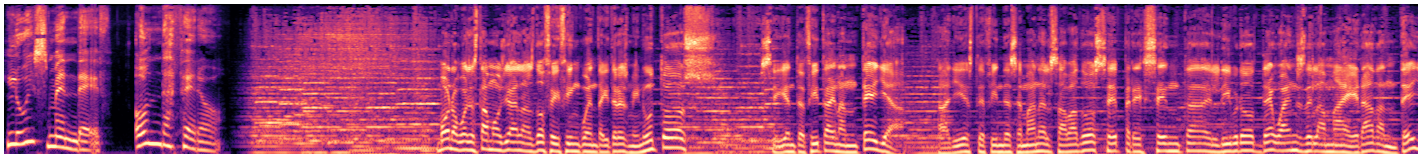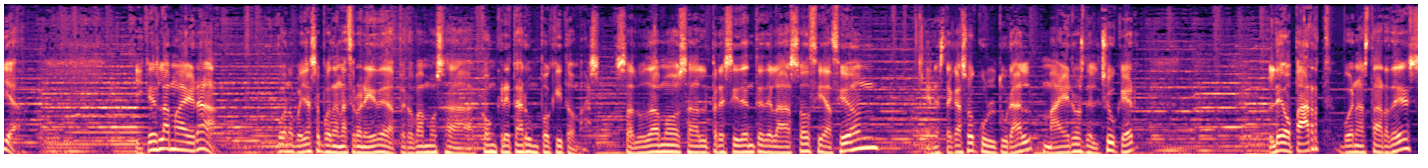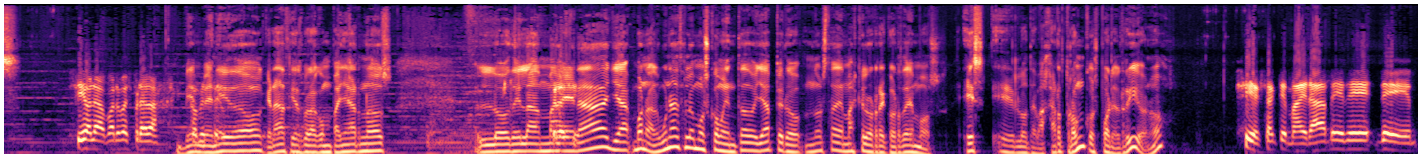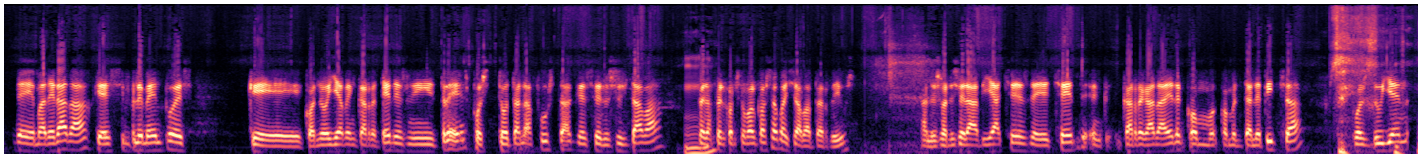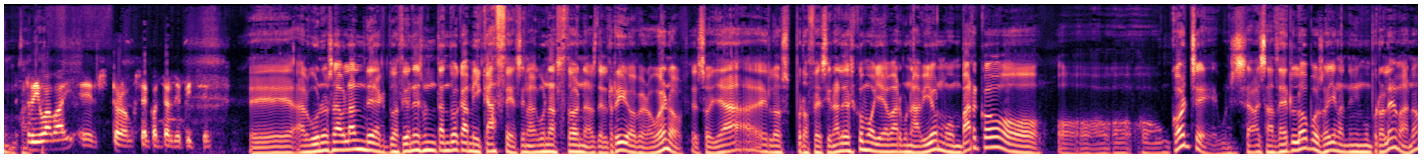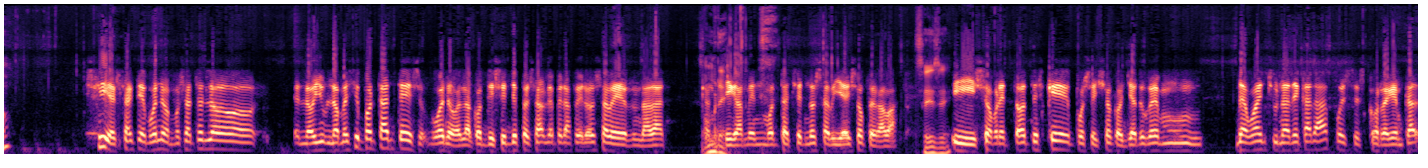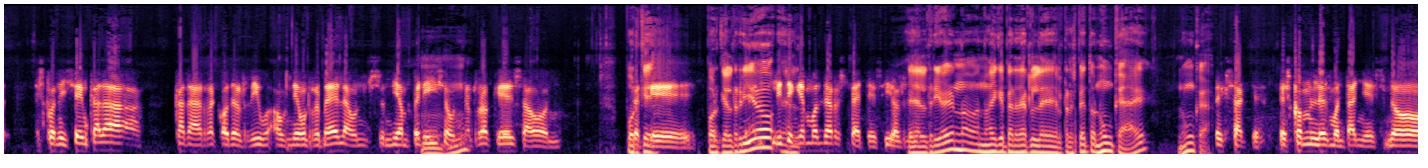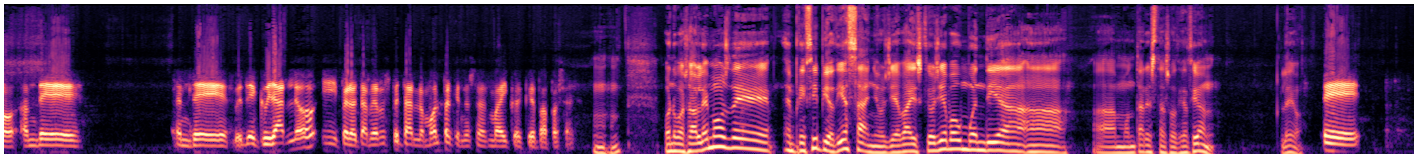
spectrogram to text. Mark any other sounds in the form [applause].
Luis Méndez, Onda Cero. Bueno, pues estamos ya en las 12 y 53 minutos. Siguiente cita en Antella. Allí este fin de semana, el sábado, se presenta el libro The Wines de la Maerá de Antella. ¿Y qué es la Maerá? Bueno, pues ya se pueden hacer una idea, pero vamos a concretar un poquito más. Saludamos al presidente de la asociación, en este caso cultural, Maeros del Chúquer, Leopard. Buenas tardes. Sí, hola, Barba Esperada. Bienvenido, gracias por acompañarnos. Lo de la maera, ya, bueno, alguna vez lo hemos comentado ya, pero no está de más que lo recordemos. Es eh, lo de bajar troncos por el río, ¿no? Sí, exacto. Maera de, de, de maderada, que es simplemente pues que no hi havia carreteres ni tres, pues, tota la fusta que se necessitava uh -huh. per a fer qualsevol cosa baixava per rius. Aleshores era viatges de gent carregada era com, com el telepizza. Pues duien riu [laughs] avall els troncs en comptes de pizzas. Eh, algunos hablan de actuaciones un tanto kamikazes en algunas zonas del río, pero bueno, eso ya eh, los profesionales como llevar un avión o un barco o, o, o un coche. Si sabes hacerlo, pues oye, no tiene ningún problema, ¿no? Sí, exacto. Bueno, nosotros lo, lo, lo més important és, bueno, la condició indispensable per a fer-ho és saber nadar. Hombre. Antigament molta gent no sabia això, pegava. Sí, sí. I sobretot és que, pues això, quan ja duguem 10 anys, una dècada, pues es, correguem, es coneixem cada, cada racó del riu, on hi ha un rebel, on hi ha perills, uh -huh. on hi ha roques, on... Porque, porque, porque el río... Tinguem molt de respecte, sí, al riu. El río no, no hay que perderle el respeto nunca, ¿eh? Nunca. Exacte. És com les muntanyes, no hem de de, de cuidarlo, y, pero también respetarlo molt porque no sabes mai qué va a pasar. Uh -huh. Bueno, pues hablemos de, en principio, 10 años lleváis. que os lleva un buen día a, a montar esta asociación, Leo? Eh,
